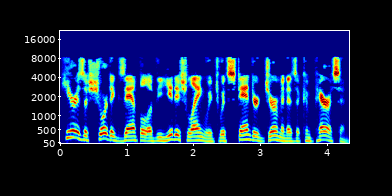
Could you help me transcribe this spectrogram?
Here is a short example of the Yiddish language with Standard German as a comparison.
